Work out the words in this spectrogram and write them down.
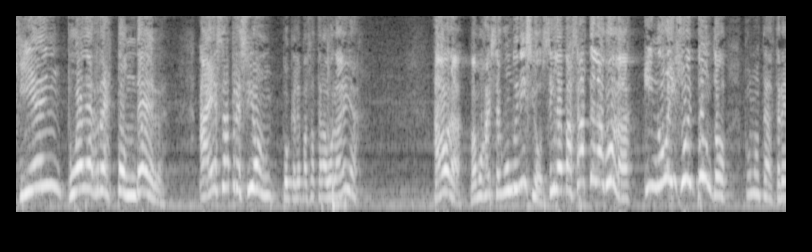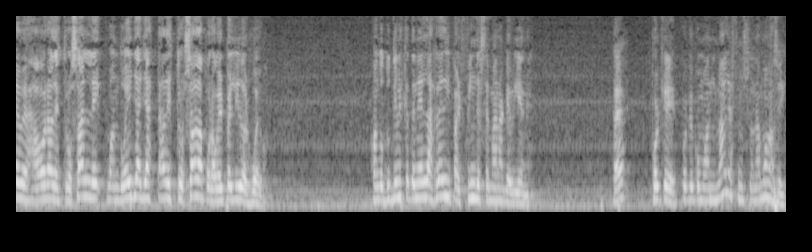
quién puede responder a esa presión, ¿por qué le pasaste la bola a ella? Ahora, vamos al segundo inicio. Si le pasaste la bola y no hizo el punto, ¿cómo te atreves ahora a destrozarle cuando ella ya está destrozada por haber perdido el juego? Cuando tú tienes que tenerla ready para el fin de semana que viene. ¿Eh? ¿Por qué? Porque como animales funcionamos así.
